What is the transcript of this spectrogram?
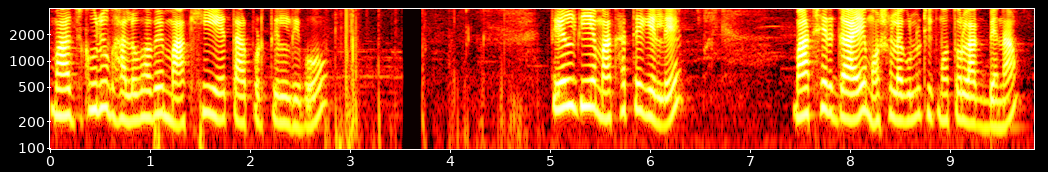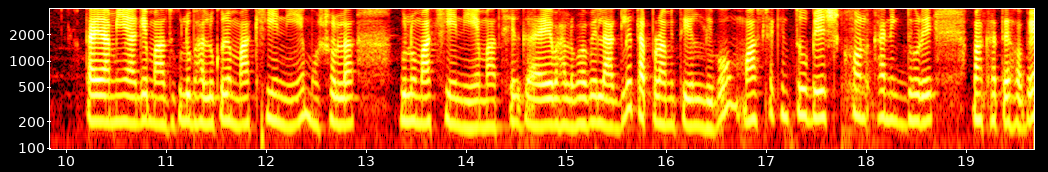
মাছগুলো ভালোভাবে মাখিয়ে তারপর তেল দেব। তেল দিয়ে মাখাতে গেলে মাছের গায়ে মশলাগুলো ঠিকমতো লাগবে না। তাই আমি আগে মাছগুলো ভালো করে মাখিয়ে নিয়ে, মশলাগুলো মাখিয়ে নিয়ে মাছের গায়ে ভালোভাবে লাগলে তারপর আমি তেল দিব। মাছটা কিন্তু বেশ খানিক ধরে মাখাতে হবে।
